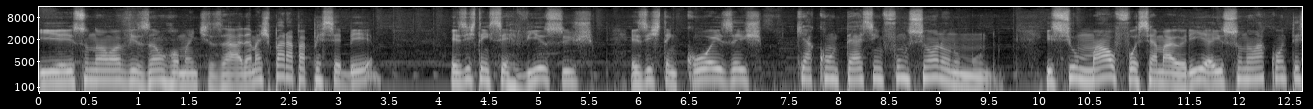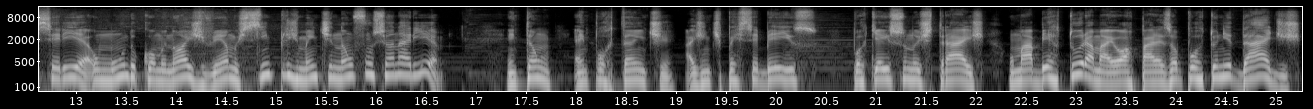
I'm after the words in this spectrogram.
e isso não é uma visão romantizada, mas para para perceber, existem serviços, existem coisas que acontecem e funcionam no mundo. E se o mal fosse a maioria, isso não aconteceria. O mundo como nós vemos simplesmente não funcionaria. Então é importante a gente perceber isso, porque isso nos traz uma abertura maior para as oportunidades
